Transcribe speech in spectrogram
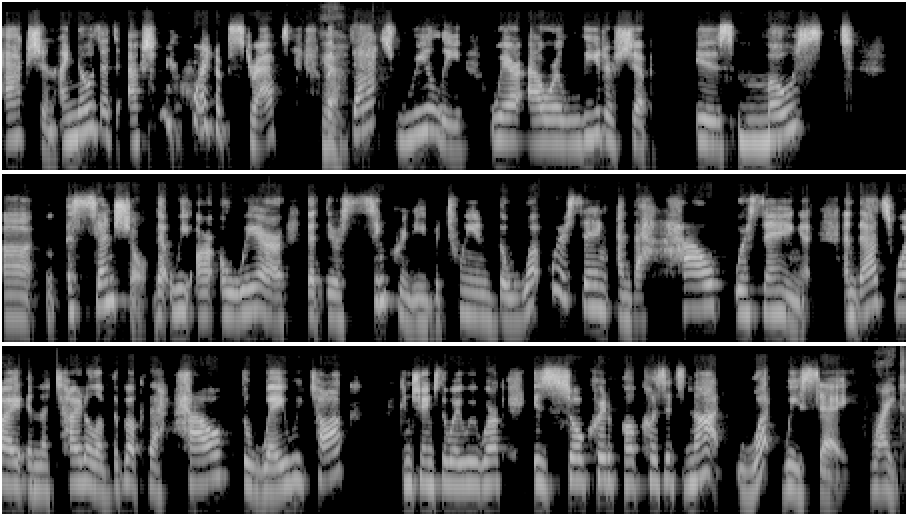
action. I know that's actually quite abstract, yeah. but that's really where our leadership is most uh, essential that we are aware that there's synchrony between the what we're saying and the how we're saying it. And that's why in the title of the book, the how, the way we talk can change the way we work is so critical because it's not what we say. Right.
